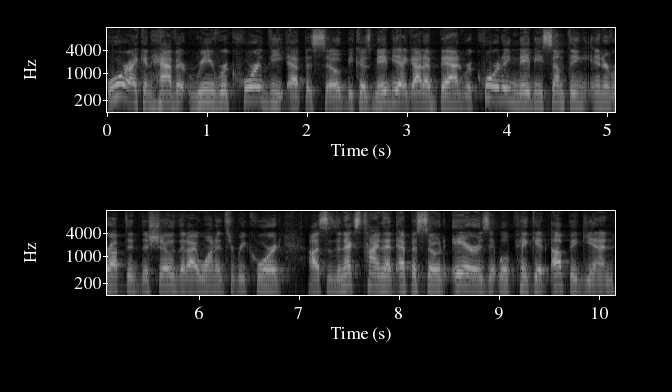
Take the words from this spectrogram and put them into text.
or I can have it re-record the episode because maybe I got a bad recording, maybe something interrupted the show that I wanted to record. Uh, so the next time that episode airs, it will pick it up again.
